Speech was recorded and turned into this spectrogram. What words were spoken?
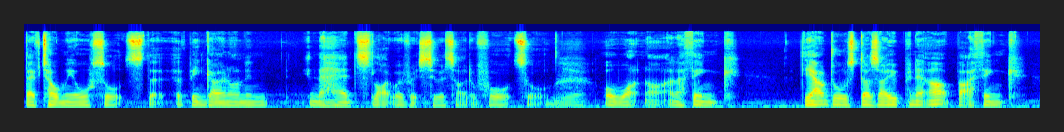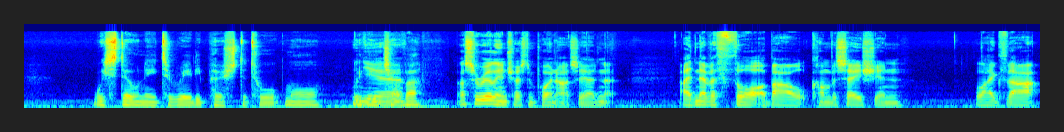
they've told me all sorts that have been going on in in their heads, like whether it's suicidal thoughts or Yeah. or whatnot. And I think the outdoors does open it up, but I think we still need to really push to talk more with each other. That's a really interesting point, actually. I'd, ne- I'd never thought about conversation like that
